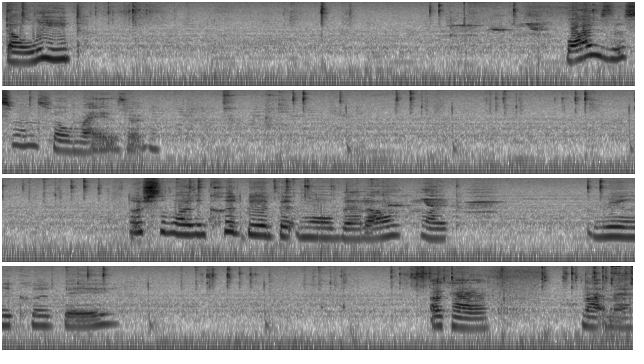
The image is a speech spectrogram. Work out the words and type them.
Delete. Why is this one so amazing? I Wish the lighting could be a bit more better, like, really could be. Okay, nightmare.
